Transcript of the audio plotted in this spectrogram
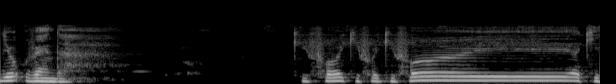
Deu venda. Que foi, que foi, que foi. Aqui.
